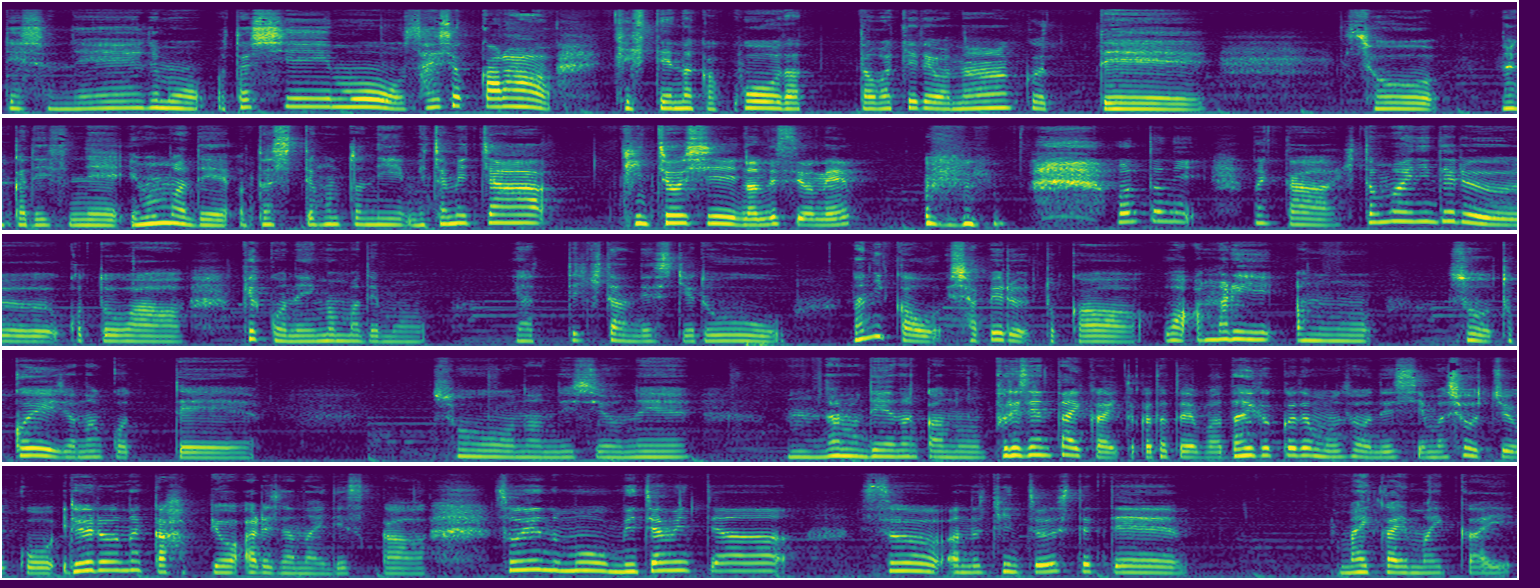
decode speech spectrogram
ですね。でも私も最初から決してなんかこうだったわけではなくってそうなんかですね今まで私って本当にめちゃめちゃ緊張しいなんですよね。本当になんか人前に出ることは結構ね今までもやってきたんですけど何かを喋るとかはあんまりあのそう得意じゃなくってそうなんですよね。うん、なのでなんかあのプレゼン大会とか例えば大学でもそうですし、まあ、小中高いろいろなんか発表あるじゃないですかそういうのもめちゃめちゃそうあの緊張してて毎回毎回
